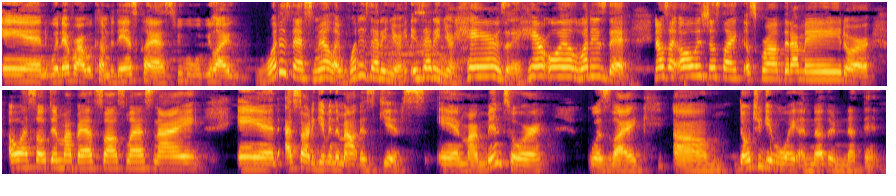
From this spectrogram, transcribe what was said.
And whenever I would come to dance class, people would be like, what does that smell like? What is that in your, is that in your hair? Is it a hair oil? What is that? And I was like, oh, it's just like a scrub that I made or, oh, I soaked in my bath salts last night. And I started giving them out as gifts. And my mentor was like, um, don't you give away another nothing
